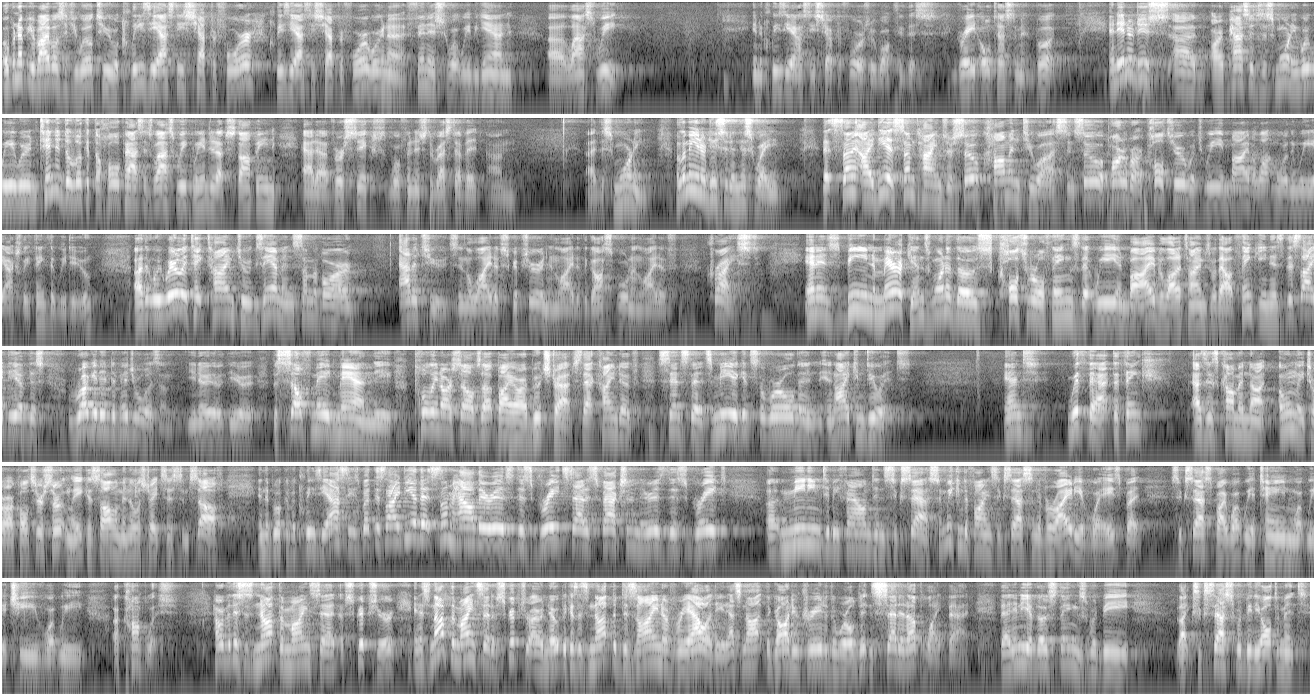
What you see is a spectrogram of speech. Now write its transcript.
Open up your Bibles, if you will, to Ecclesiastes chapter 4. Ecclesiastes chapter 4. We're going to finish what we began uh, last week in Ecclesiastes chapter 4 as we walk through this great Old Testament book. And introduce uh, our passage this morning, we, we, were intended to look at the whole passage last week. We ended up stopping at uh, verse 6. We'll finish the rest of it um, uh, this morning. But let me introduce it in this way that some ideas sometimes are so common to us and so a part of our culture, which we imbibe a lot more than we actually think that we do, uh, that we rarely take time to examine some of our attitudes in the light of Scripture and in light of the gospel and in light of Christ. And as being Americans, one of those cultural things that we imbibe a lot of times without thinking is this idea of this rugged individualism. You know, the, the self made man, the pulling ourselves up by our bootstraps, that kind of sense that it's me against the world and, and I can do it. And with that, to think, as is common not only to our culture, certainly, because Solomon illustrates this himself, in the book of Ecclesiastes, but this idea that somehow there is this great satisfaction, there is this great uh, meaning to be found in success. And we can define success in a variety of ways, but success by what we attain, what we achieve, what we accomplish. However, this is not the mindset of Scripture, and it's not the mindset of Scripture, I would note, because it's not the design of reality. That's not the God who created the world, didn't set it up like that. That any of those things would be, like success would be the ultimate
